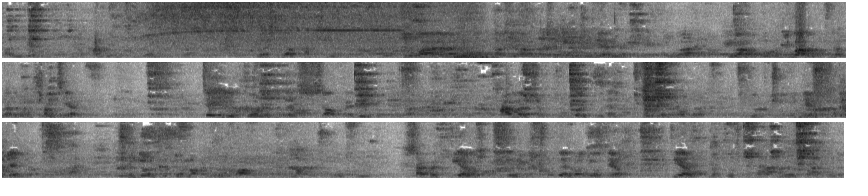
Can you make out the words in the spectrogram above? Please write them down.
换电，我们的换电机动的，核心要打的一万欧到一万五千之间的，对吧？一万五，一万五是他们那都是上限。这一波人他的消费力都非常高，他们是不会住在有充电桩的、有充电条件的地方，全都是住在老城房、老城区，下个电网，因为充电桩就有电网，电网的不充电，没有装充电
